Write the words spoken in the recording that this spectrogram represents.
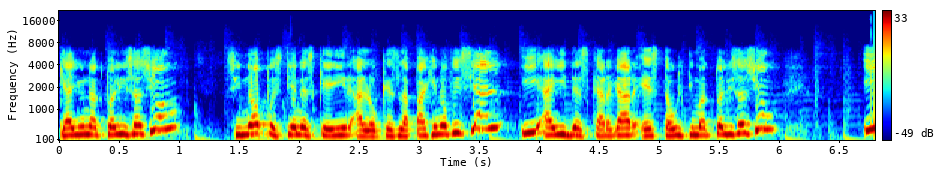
que hay una actualización. Si no, pues tienes que ir a lo que es la página oficial y ahí descargar esta última actualización. Y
